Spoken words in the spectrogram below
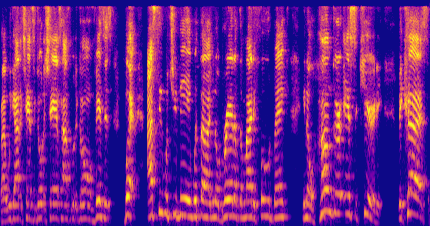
right? We got a chance to go to Shands Hospital to go on visits. But I see what you did with, uh, you know, Bread of the Mighty Food Bank, you know, hunger insecurity. Because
